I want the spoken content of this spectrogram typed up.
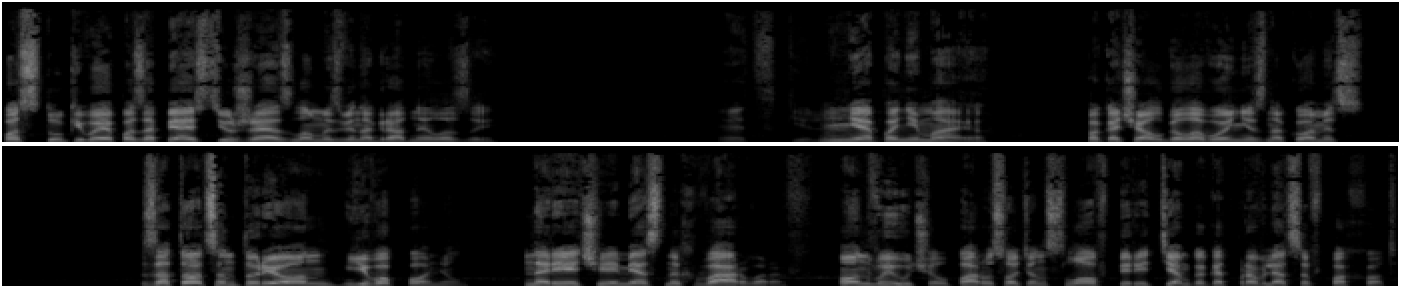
постукивая по запястью жезлом из виноградной лозы. «Не понимаю», — покачал головой незнакомец. Зато Центурион его понял. Наречие местных варваров. Он выучил пару сотен слов перед тем, как отправляться в поход.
